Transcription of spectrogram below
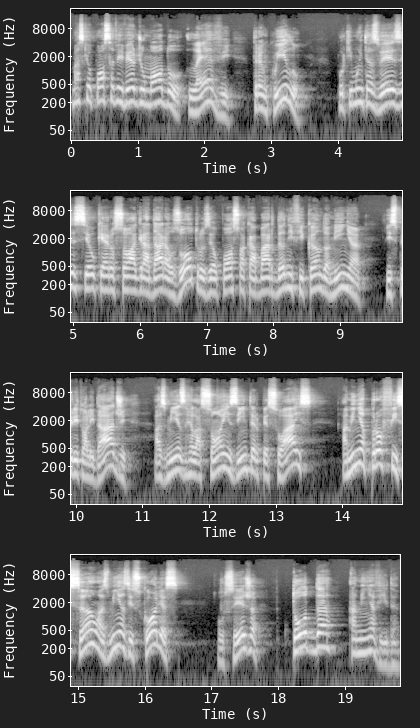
mas que eu possa viver de um modo leve, tranquilo, porque muitas vezes, se eu quero só agradar aos outros, eu posso acabar danificando a minha espiritualidade, as minhas relações interpessoais, a minha profissão, as minhas escolhas, ou seja, toda a minha vida.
